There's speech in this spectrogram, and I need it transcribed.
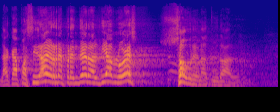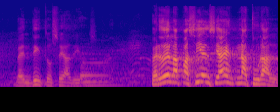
La capacidad de reprender al diablo es sobrenatural. Bendito sea Dios. Perder la paciencia es natural.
